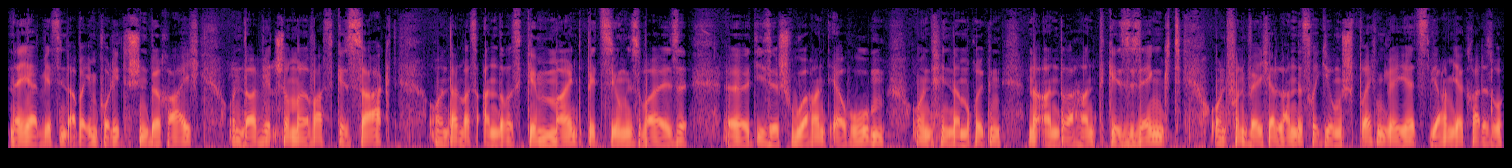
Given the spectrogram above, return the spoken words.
Naja, wir sind aber im politischen Bereich und da wird schon mal was gesagt und dann was anderes gemeint, beziehungsweise äh, diese Schwurhand erhoben und hinterm Rücken eine andere Hand gesenkt. Und von welcher Landesregierung sprechen wir jetzt? Wir haben ja gerade so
